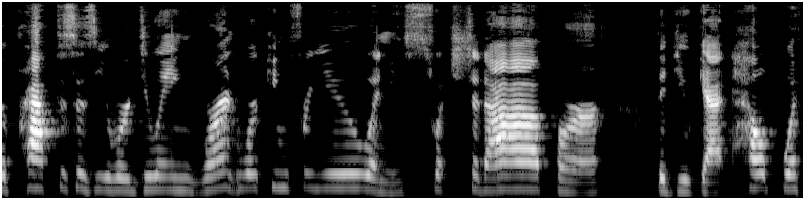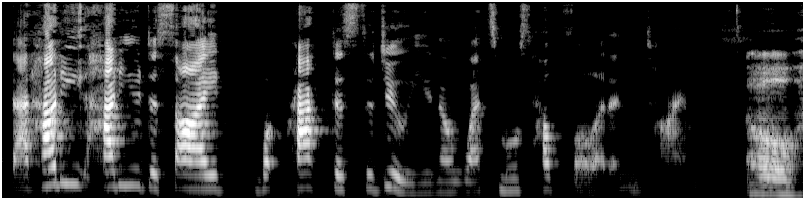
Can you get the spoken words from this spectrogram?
the practices you were doing weren't working for you and you switched it up or did you get help with that how do you how do you decide what practice to do you know what's most helpful at any time oh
